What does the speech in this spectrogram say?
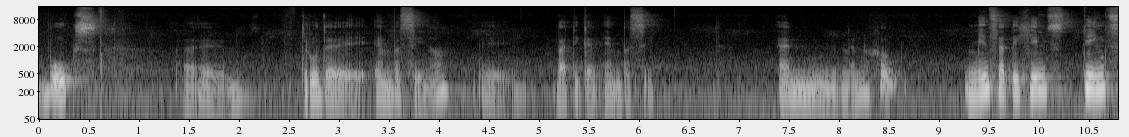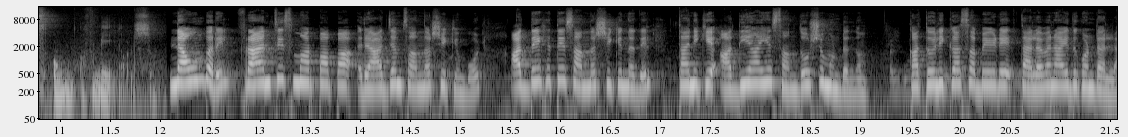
books um, through the embassy, no? Uh, Vatican embassy. And, and how, means that he thinks of, of me also. നവംബറിൽ ഫ്രാൻസിസ് മാർപ്പാപ്പ രാജ്യം സന്ദർശിക്കുമ്പോൾ അദ്ദേഹത്തെ സന്ദർശിക്കുന്നതിൽ തനിക്ക് അതിയായ സന്തോഷമുണ്ടെന്നും കത്തോലിക്ക സഭയുടെ തലവനായതുകൊണ്ടല്ല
